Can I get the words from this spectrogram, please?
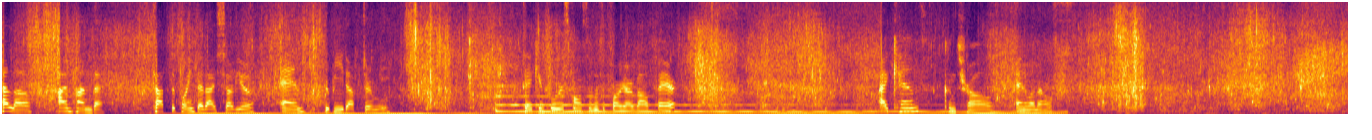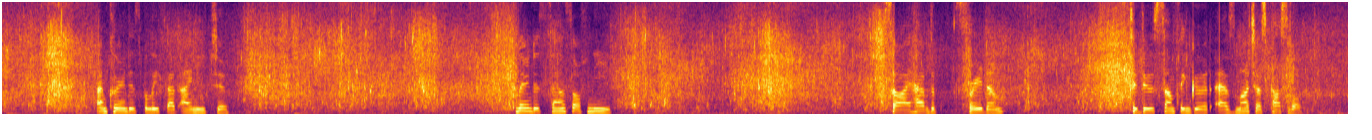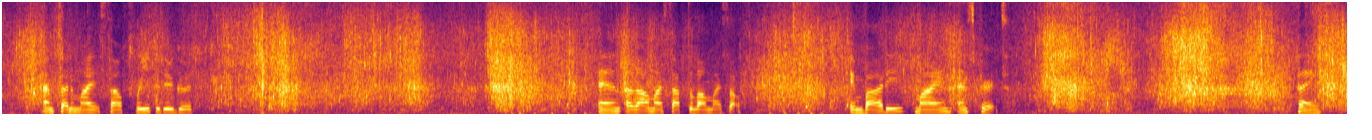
Hello, I'm Hande. Tap the point that I show you and repeat after me. Taking full responsibility for your welfare. I can't control anyone else. I'm clearing this belief that I need to. Clearing this sense of need. So I have the freedom to do something good as much as possible. I'm setting myself free to do good. And allow myself to love myself in body, mind, and spirit. Thanks.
